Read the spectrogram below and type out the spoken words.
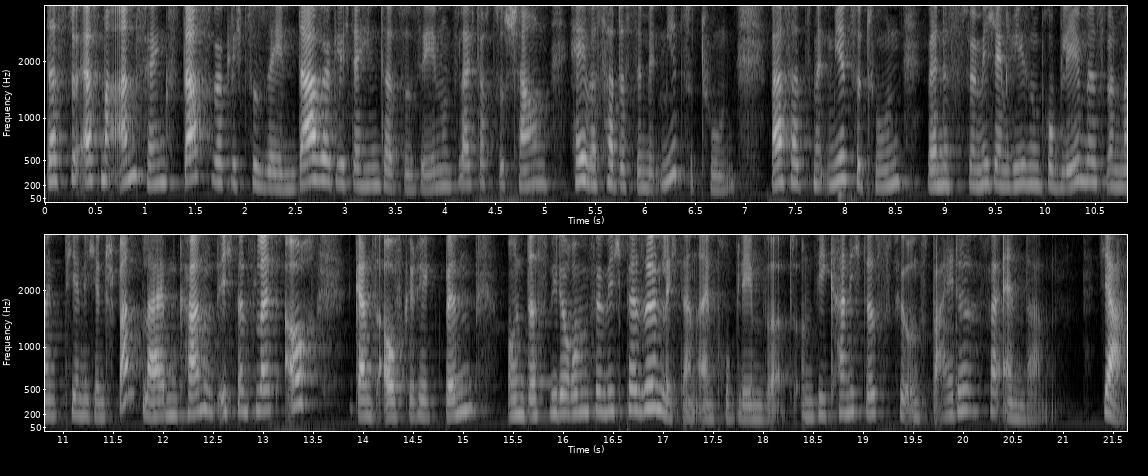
Dass du erstmal anfängst, das wirklich zu sehen, da wirklich dahinter zu sehen und vielleicht auch zu schauen, hey, was hat das denn mit mir zu tun? Was hat es mit mir zu tun, wenn es für mich ein Riesenproblem ist, wenn mein Tier nicht entspannt bleiben kann und ich dann vielleicht auch ganz aufgeregt bin und das wiederum für mich persönlich dann ein Problem wird? Und wie kann ich das für uns beide verändern? Ja,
